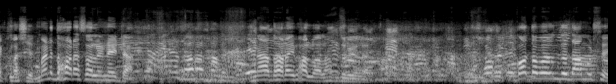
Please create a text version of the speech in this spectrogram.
এক মাসের। মানে ধরা চলে না এটা? না। ধরাই ভালো আলহামদুলিল্লাহ। কত পর্যন্ত দাম উঠছে?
